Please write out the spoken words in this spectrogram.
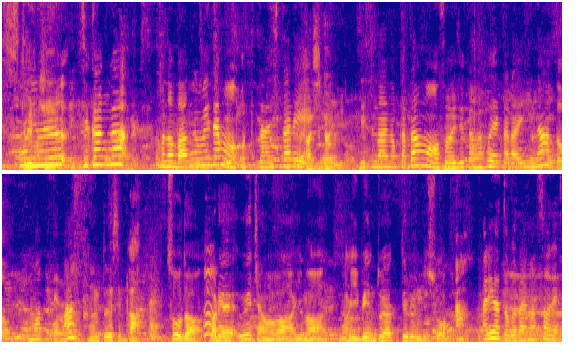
そういう時間がこの番組でもお伝えしたり確かに。リスナーの方もそういう時間が増えたらいいなと思ってます。本当ですね。あそうだ。あれ上ちゃんは今なんかイベントやってるんでしょ？あありがとうございます。そうです。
